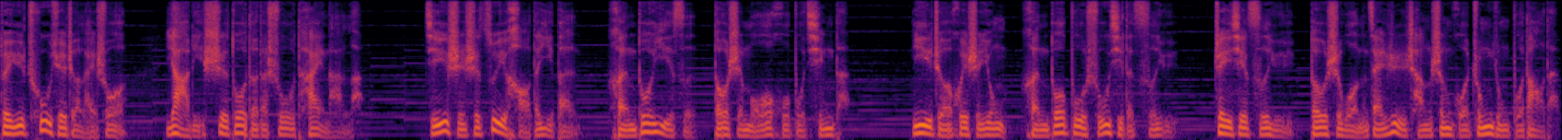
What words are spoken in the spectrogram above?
对于初学者来说，亚里士多德的书太难了，即使是最好的一本。很多意思都是模糊不清的，译者会使用很多不熟悉的词语，这些词语都是我们在日常生活中用不到的。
